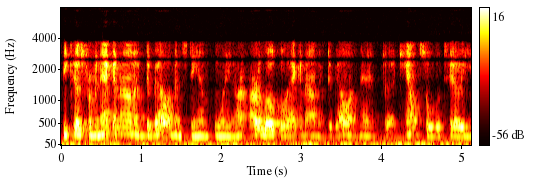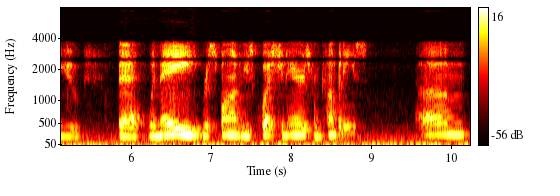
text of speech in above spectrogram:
Because from an economic development standpoint, our, our local economic development uh, council will tell you that when they respond to these questionnaires from companies, um,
